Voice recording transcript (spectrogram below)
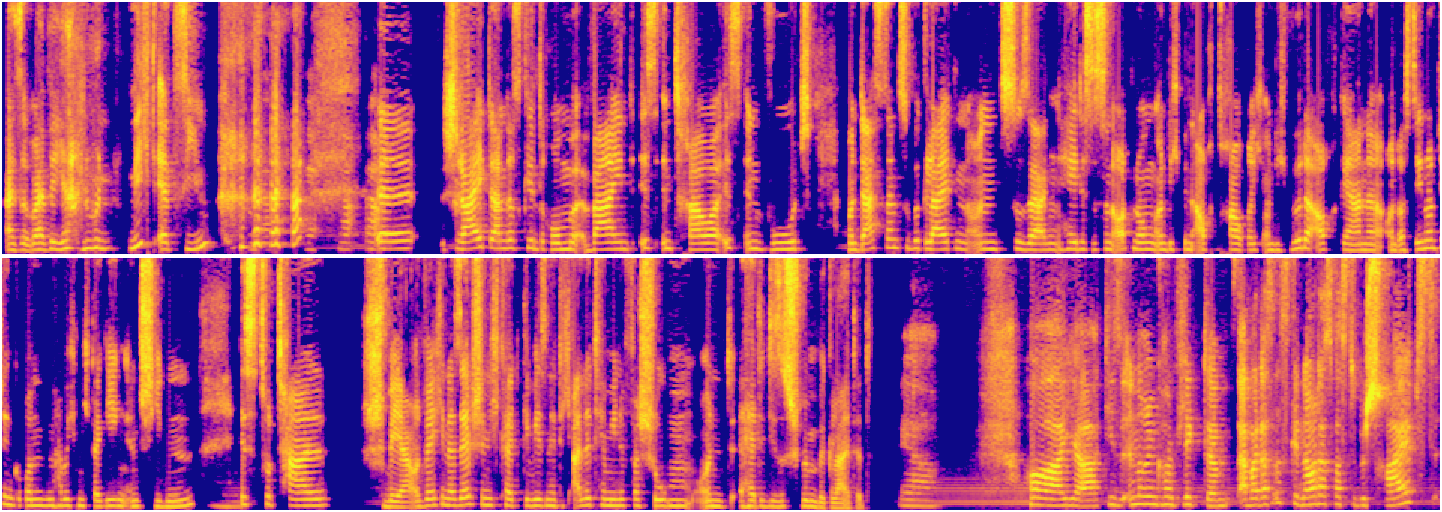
Also weil wir ja nun nicht erziehen. Ja, ja, ja, äh, schreit dann das Kind rum, weint, ist in Trauer, ist in Wut und das dann zu begleiten und zu sagen, hey, das ist in Ordnung und ich bin auch traurig und ich würde auch gerne und aus den und den Gründen habe ich mich dagegen entschieden, mhm. ist total schwer. Und wäre ich in der Selbstständigkeit gewesen, hätte ich alle Termine verschoben und hätte dieses Schwimmen begleitet. Ja, Oh ja, diese inneren Konflikte. Aber das ist genau das, was du beschreibst.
